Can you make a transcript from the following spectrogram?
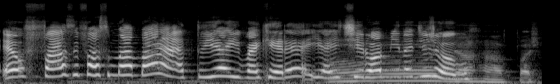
Eu faço e faço mais barato. E aí, vai querer? E aí tirou a mina de jogo. Olha, rapaz.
